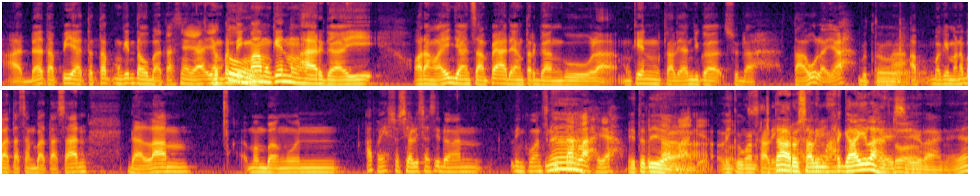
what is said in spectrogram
ada tapi ya tetap mungkin tahu batasnya ya. Yang Betul. penting mah mungkin menghargai orang lain jangan sampai ada yang terganggu lah. Mungkin kalian juga sudah tahu lah ya. Betul. Nah, bagaimana batasan-batasan dalam membangun apa ya sosialisasi dengan lingkungan sekitar Nah, lah ya. Itu dia Utama gitu. lingkungan Saling kita harus saling menghargai lah Betul. istilahnya ya.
